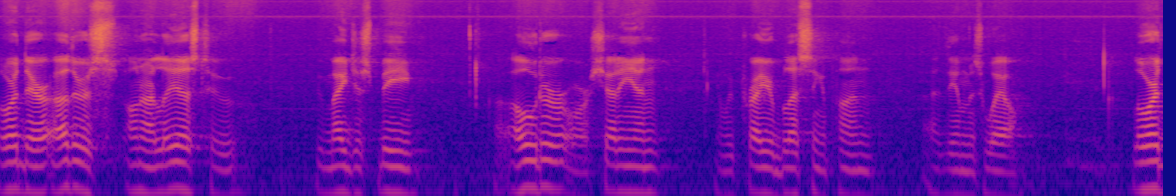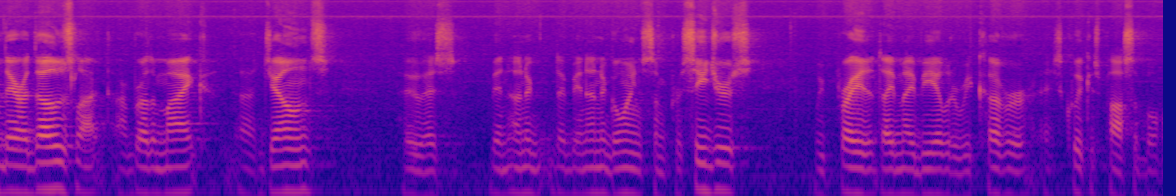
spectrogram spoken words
Lord, there are others on our list who, who may just be uh, older or shut in, and we pray your blessing upon uh, them as well. Lord, there are those like our brother Mike uh, Jones who has been under, they've been undergoing some procedures. We pray that they may be able to recover as quick as possible.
